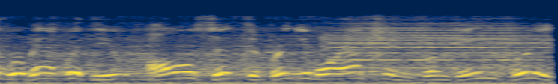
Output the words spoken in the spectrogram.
And we're back with you, all set to bring you more action from Game 3.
